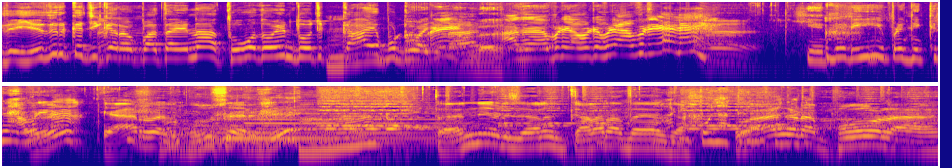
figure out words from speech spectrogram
இதை எதிர்கட்சிக்கார பார்த்தாங்கன்னா துவ துவைன்னு துவச்சு காய போட்டுருவாங்க. அது அப்படி அப்படி அப்படி அப்படியானே என்னடி இப்படி நிக்கிறாங்க? யார் அது புதுசா இருக்கு? தண்ணி அடிச்சாலும் கலரா தான் இருக்கா? வாங்கடா போலாம்.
